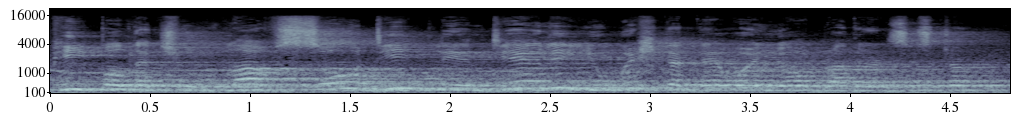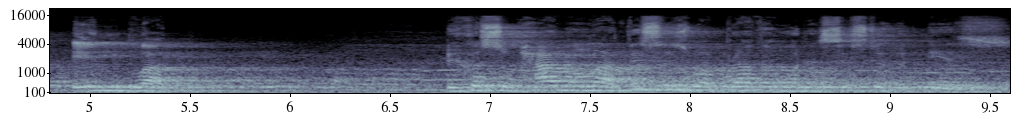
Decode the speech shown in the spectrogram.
People that you love so deeply and dearly, you wish that they were your brother and sister in blood. Because subhanAllah, this is what brotherhood and sisterhood is.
